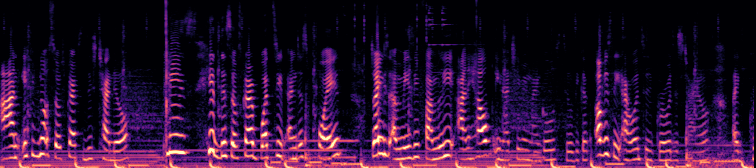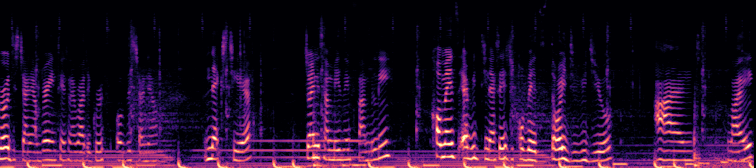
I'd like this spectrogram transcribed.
And if you've not subscribed to this channel please hit the subscribe button and just point join this amazing family and help in achieving my goals too because obviously i want to grow this channel like grow this channel. I'm very intentional about the growth of this channel. Next year join this amazing family. Comment everything i said comment during the video and like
